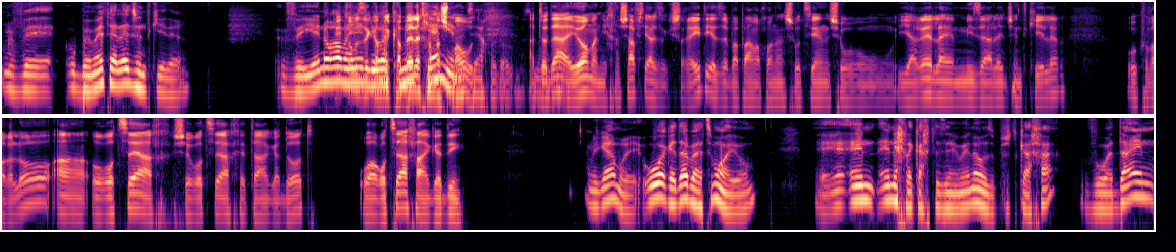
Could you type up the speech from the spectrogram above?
והוא באמת ה Legend Killer. ויהיה נורא מעניין לראות מי כן. ינצח אותו. אתה יודע, היום אני חשבתי על זה כשראיתי את זה בפעם האחרונה שהוא ציין שהוא יראה להם מי זה ה Legend Killer. הוא כבר לא הרוצח שרוצח את האגדות, הוא הרוצח האגדי. לגמרי, הוא אגדה בעצמו היום. אה, אין, אין איך לקחת את זה ממנו, זה פשוט ככה. והוא עדיין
